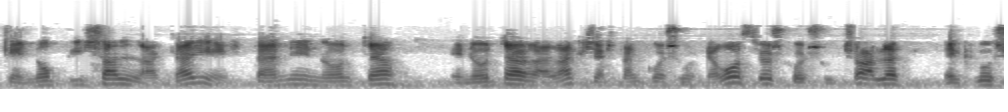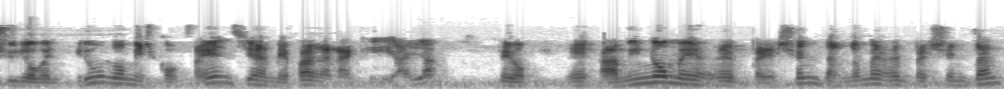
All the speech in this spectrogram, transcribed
que no pisan la calle, están en otra, en otra galaxia, están con sus negocios, con sus charlas, el Club Siglo XXI, mis conferencias, me pagan aquí y allá, pero eh, a mí no me representan, no me representan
